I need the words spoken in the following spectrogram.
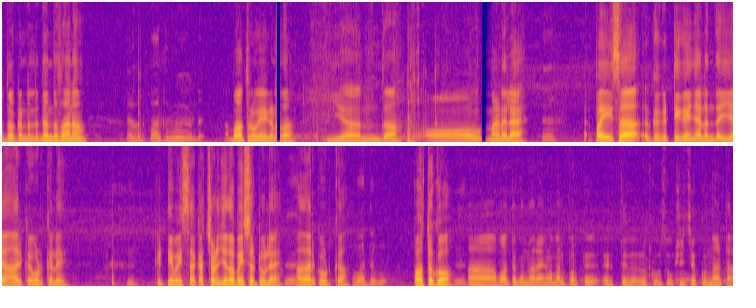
ഇതൊക്കെ ഉണ്ടല്ലോ. ഇതെന്താ സാധനം? ബാത്റൂം കഴിക്കണതാ? എന്താ? ഓ വേണല്ലേ? പൈസ ഒക്കെ കിട്ടി കഴിഞ്ഞാൽ എന്താ ചെയ്യാ? ആർക്കാ കൊടുക്കൽ? കിട്ടിയ പൈസ കച്ചവടം ചെയ്താൽ പൈസ കിട്ടൂലേ? അതാർക്കാ കൊടുക്ക? പാത്തുക്കോ ആ പാത്തുക്കോ എന്ന് പറഞ്ഞാൽ ഞങ്ങൾ മലപ്പുറത്ത് എടുത്ത് വെക്കും സൂക്ഷിച്ച് വെക്കുന്ന കേട്ടാ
